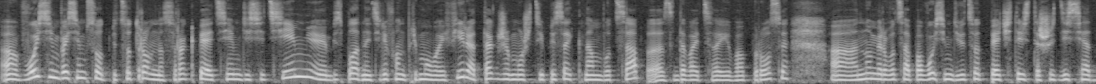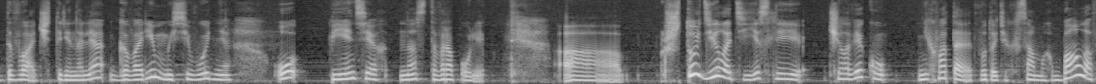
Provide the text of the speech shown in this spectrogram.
8 800 500 ровно 45 77, бесплатный телефон прямого эфира. Также можете писать к нам в WhatsApp, э, задавать свои вопросы. А, номер WhatsApp 8 905 462 400. Говорим мы сегодня о пенсиях на Ставрополе. А, что делать, если человеку не хватает вот этих самых баллов,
